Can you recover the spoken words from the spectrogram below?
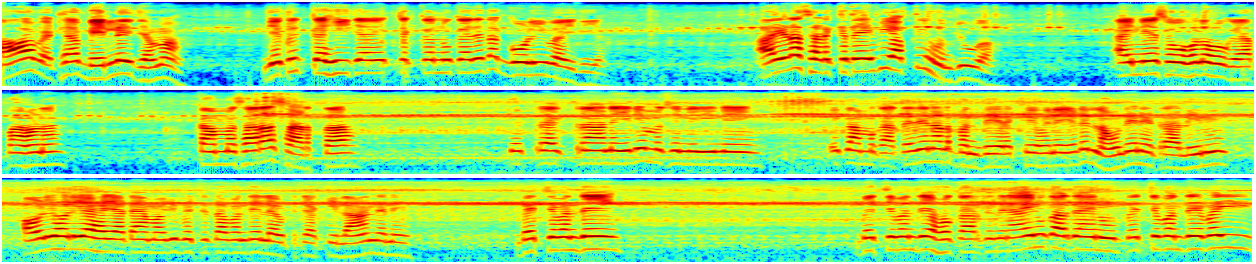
ਆ ਬੈਠਿਆ ਵਿਹਲੇ ਜਮਾ। ਜੇ ਕੋਈ ਕਹੀ ਜਾਏ ਚੱਕਰ ਨੂੰ ਕਹਦੇ ਤਾਂ ਗੋਲੀ ਵੱਜਦੀ ਆ। ਆ ਜਿਹੜਾ ਸੜਕ ਤੇ ਇਹ ਵੀ ਆਪੀ ਹੁੰਜੂਗਾ ਐਨੇ ਸੋਹਲ ਹੋ ਗਿਆ ਆਪਾਂ ਹੁਣ। ਕੰਮ ਸਾਰਾ ਸੜਤਾ। ਤੇ ਟਰੈਕਟਰਾਂ ਨੇ ਜਿਹੜੀ ਮਸ਼ੀਨਰੀ ਨੇ ਇਹ ਕੰਮ ਕਰਤੇ ਇਹਦੇ ਨਾਲ ਬੰਦੇ ਰੱਖੇ ਹੋਏ ਨੇ ਜਿਹੜੇ ਲਾਉਂਦੇ ਨੇ ਟਰਾਲੀ ਨੂੰ। ਹੌਲੀ ਹੌਲੀ ਇਹੋ ਜਿਹਾ ਟਾਈਮ ਆ ਆਜੂ ਵਿੱਚ ਤਾਂ ਬੰਦੇ ਲੈਫਟ ਚੱਕੀ ਲਾਉਂਦੇ ਨੇ। ਵਿੱਚ ਬੰਦੇ ਵਿੱਚ ਬੰਦੇ ਉਹ ਕਰ ਦਿੰਦੇ ਨੇ ਇਹਨੂੰ ਕਰਦੇ ਇਹਨੂੰ। ਵਿੱਚ ਬੰਦੇ ਬਈ,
